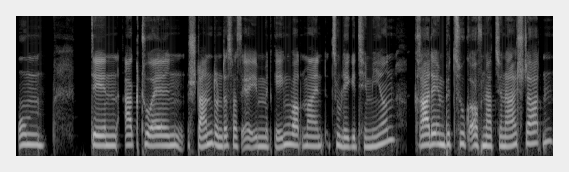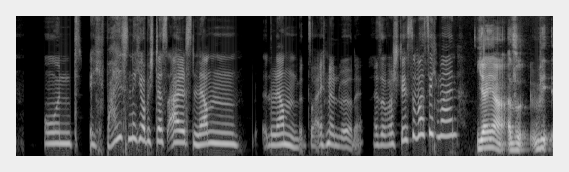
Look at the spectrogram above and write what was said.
um den aktuellen Stand und das, was er eben mit Gegenwart meint, zu legitimieren. Gerade in Bezug auf Nationalstaaten. Und ich weiß nicht, ob ich das als Lernen, Lernen bezeichnen würde. Also verstehst du, was ich meine? Ja, ja, also wie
